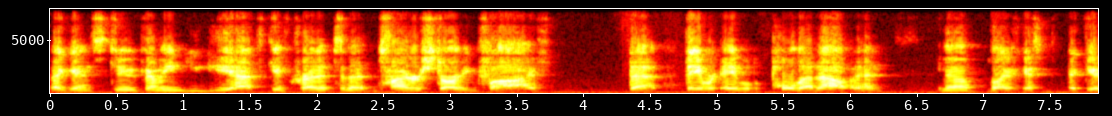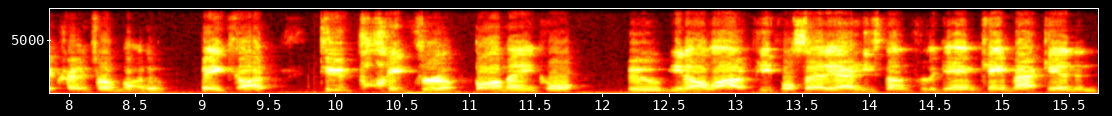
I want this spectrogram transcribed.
against Duke. I mean, you, you have to give credit to that entire starting five that they were able to pull that out. And you know, like I, guess, I give credit to Armando Bacot. Dude played through a bum ankle. Who you know, a lot of people said, yeah, he's done for the game. Came back in and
